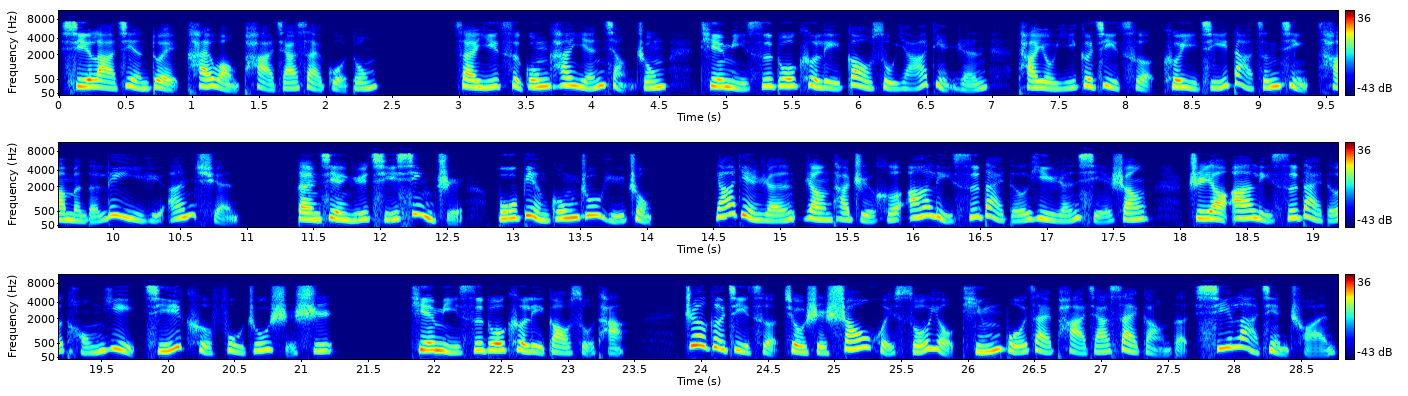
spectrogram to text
希腊舰队开往帕加塞过冬。在一次公开演讲中，天米斯多克利告诉雅典人，他有一个计策可以极大增进他们的利益与安全，但鉴于其性质，不便公诸于众。雅典人让他只和阿里斯戴德一人协商，只要阿里斯戴德同意，即可付诸实施。天米斯多克利告诉他，这个计策就是烧毁所有停泊在帕加塞港的希腊舰船。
